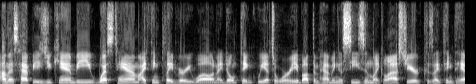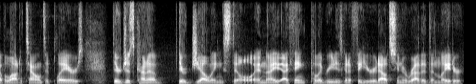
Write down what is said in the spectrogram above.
I'm as happy as you can be. West Ham, I think, played very well, and I don't think we have to worry about them having a season like last year because I think they have a lot of talented players. They're just kind of, they're gelling still, and I, I think Pellegrini is going to figure it out sooner rather than later.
